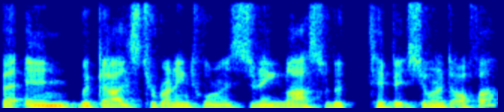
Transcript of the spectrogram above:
But in regards to running tournaments, is there any last sort of tidbits you wanted to offer?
